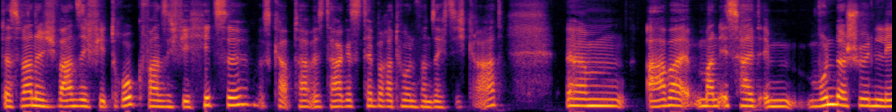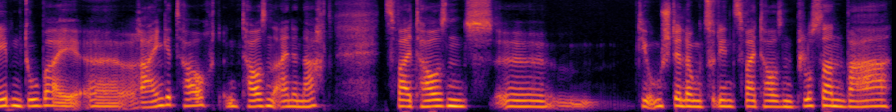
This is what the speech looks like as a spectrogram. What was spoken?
Das war natürlich wahnsinnig viel Druck, wahnsinnig viel Hitze. Es gab Tagestemperaturen von 60 Grad. Ähm, aber man ist halt im wunderschönen Leben Dubai äh, reingetaucht in 1001 Nacht. 2000 äh, die Umstellung zu den 2000 Plussern war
